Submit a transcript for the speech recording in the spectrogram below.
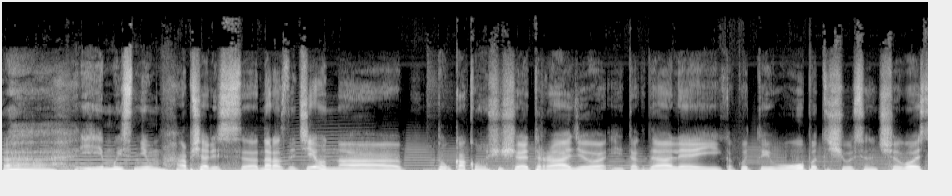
Э, и мы с ним общались э, на разные темы, на том, как он ощущает радио и так далее, и какой-то его опыт, с чего все началось.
